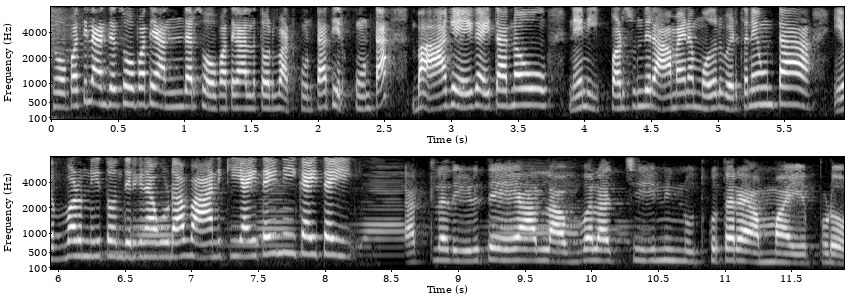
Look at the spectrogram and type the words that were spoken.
సోపతి లంచ సోపతి అందరు సోపతి వాళ్ళతో పట్టుకుంటా తిరుక్కుంటా బాగా ఏదైతాను నేను ఇప్పటిసుంది రామాయణం మొదలు పెడుతూనే ఉంటా. ఎవరు నీతో తిరిగినా కూడా వానికి అయితే నీకైతాయి. అట్లా తిడితే వాళ్ళ అవ్వలు వచ్చి నిన్ను ఉతుకుతారే అమ్మ ఎప్పుడో.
